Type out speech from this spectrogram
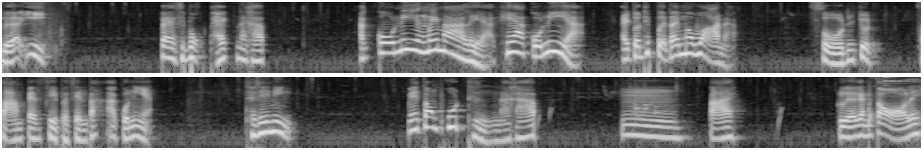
เหลืออีก 86 แพ็คนะครับอโกนี่ยังไม่มาเลยอะแค่อโกนี่อะไอตัวที่เปิดได้เมื่อวานอะ0.384%ปะอโกนี่อะเทเทนิ่งไม่ต้องพูดถึงนะครับ อืม ไป เกลือกันต่อเลย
